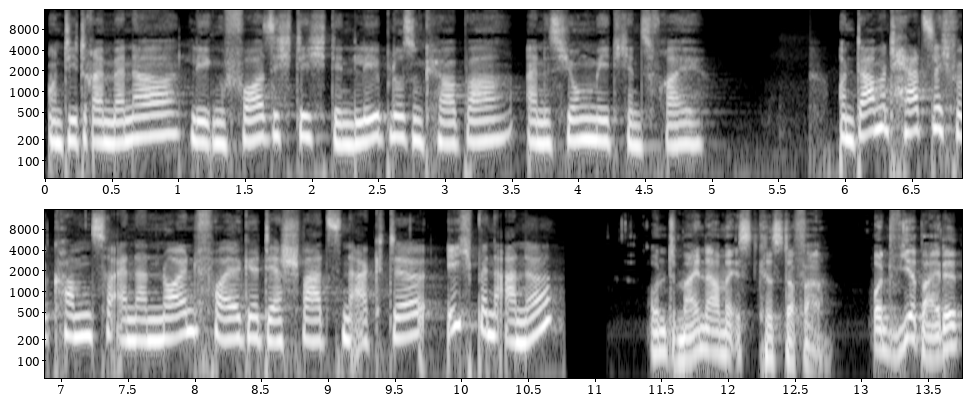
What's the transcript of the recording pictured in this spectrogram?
und die drei Männer legen vorsichtig den leblosen Körper eines jungen Mädchens frei. Und damit herzlich willkommen zu einer neuen Folge der Schwarzen Akte. Ich bin Anne. Und mein Name ist Christopher. Und wir beide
